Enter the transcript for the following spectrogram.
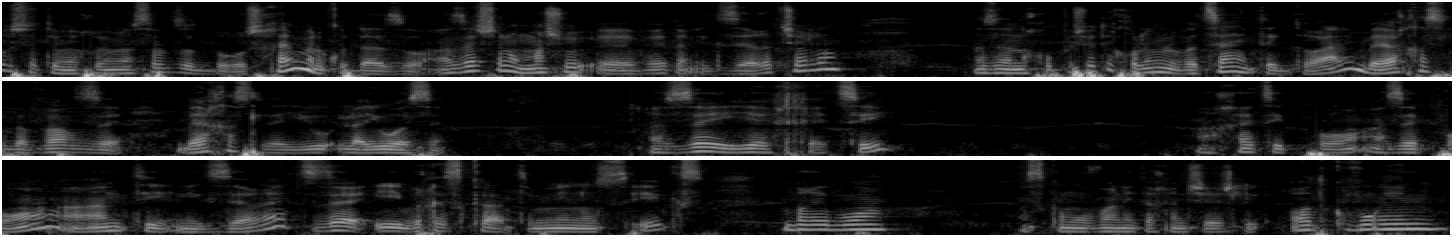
או שאתם יכולים לעשות זאת בראשכם בנקודה הזו. אז יש לנו משהו אה, ואת הנגזרת שלו, אז אנחנו פשוט יכולים לבצע אינטגרל ביחס לדבר זה, ביחס ל-u הזה. אז זה יהיה חצי, החצי פה, אז זה פה, האנטי נגזרת, זה e בחזקת מינוס x בריבוע. אז כמובן ייתכן שיש לי עוד קבועים,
